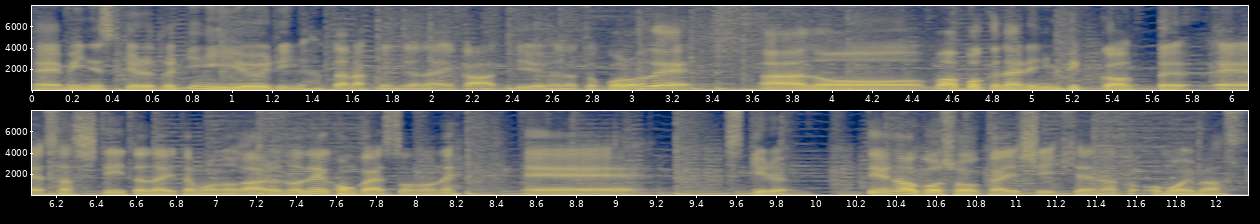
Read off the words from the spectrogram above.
えー身につけるときに有利に働くんじゃないかっていう風なところで、あのーまあ、僕なりにピックアップ、えさせていただいたものがあるので今回そのね、えスキルっていうのをご紹介していきたいなと思います。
